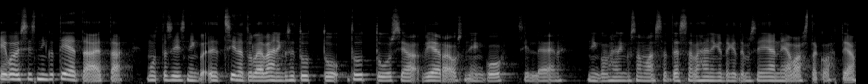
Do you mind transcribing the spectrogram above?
Ei voi siis niin kuin tietää, että, mutta siis niin kuin, että siinä tulee vähän niin kuin se tuttu, tuttuus ja vieraus niin kuin, silleen, niin kuin vähän niin kuin samassa, tässä vähän niin kuin tämmöisiä jänniä vastakohtia.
